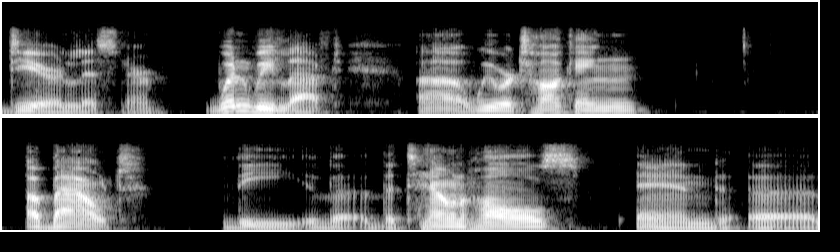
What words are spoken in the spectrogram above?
dear listener, when we left, uh, we were talking about the the, the town halls and uh,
